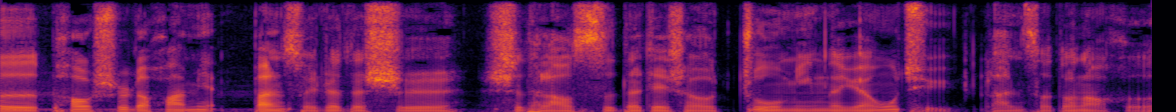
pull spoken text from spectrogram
次抛尸的画面，伴随着的是施特劳斯的这首著名的圆舞曲《蓝色多瑙河》。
